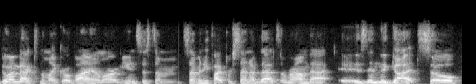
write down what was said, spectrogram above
going back to the microbiome, our immune system, 75% of that's around that is in the gut. So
